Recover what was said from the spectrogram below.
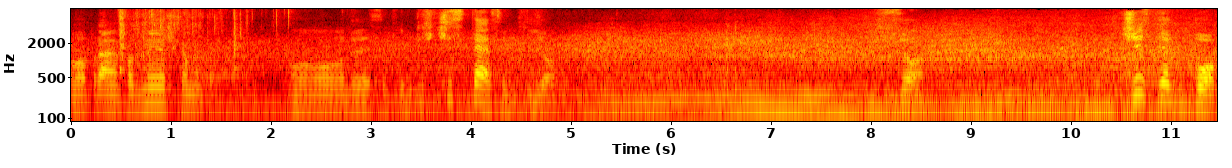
О, правильно, под мишками так. О, о, дивись, смотри. Будеш чистесенький, йоп. Все. Чист як бог.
